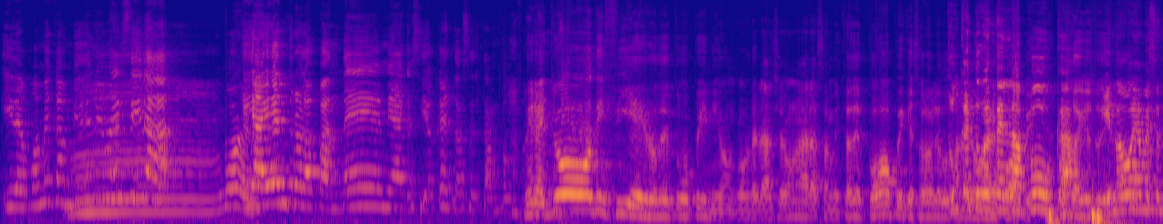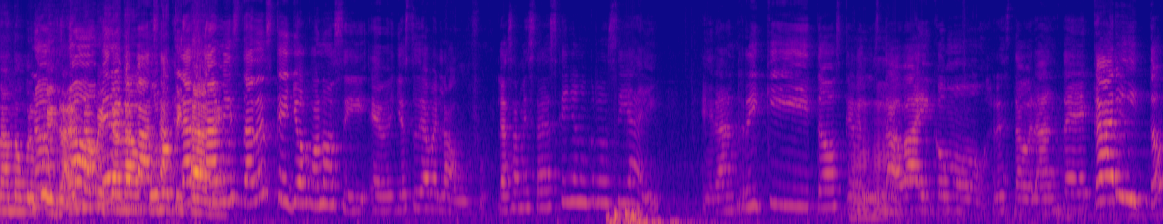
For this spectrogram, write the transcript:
Y después me cambié de universidad Mm, bueno. y ahí entró la pandemia, que sí o que entonces tampoco. Mira, yo que- difiero de tu opinión con relación a las amistades pop y que solo le Tú gustan que los lugares estuviste en la popi. puca, y no voy a mencionar nombres, No, porque no, que unos pasa. Las amistades que yo conocí, eh, yo estudiaba en la UFU, las amistades que yo no conocí ahí eran riquitos, que les Ujú. gustaba ahí como restaurante carito,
